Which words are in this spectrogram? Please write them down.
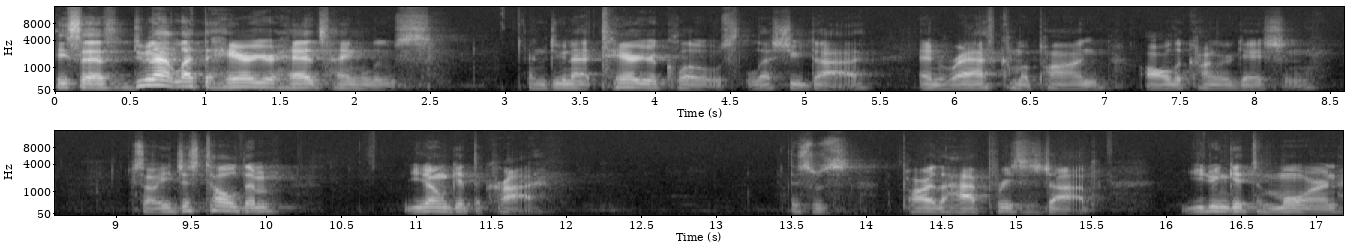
He says, Do not let the hair of your heads hang loose. and do not tear your clothes, lest you die, and wrath come upon all the congregation. So he just told them, You don't get to cry. This was part of the high priest's job. You didn't get to mourn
